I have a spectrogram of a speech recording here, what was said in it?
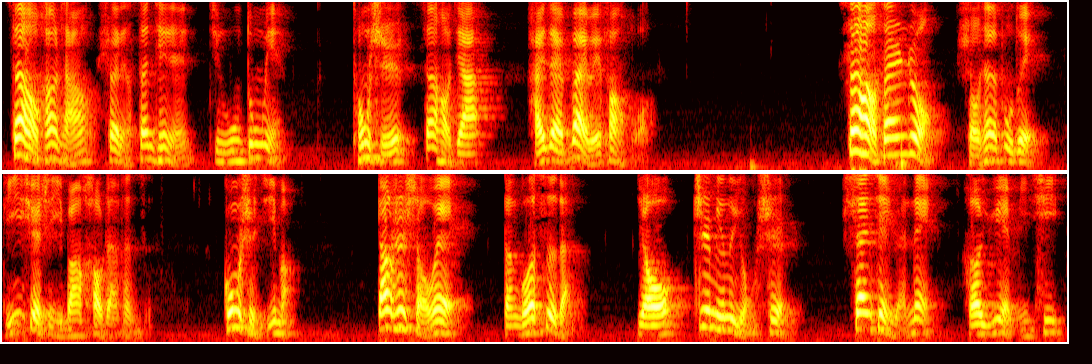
三好康长率领三千人进攻东面，同时三好家还在外围放火。三好三人众手下的部队的确是一帮好战分子，攻势极猛。当时守卫本国寺的有知名的勇士山县元内和宇野弥七，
